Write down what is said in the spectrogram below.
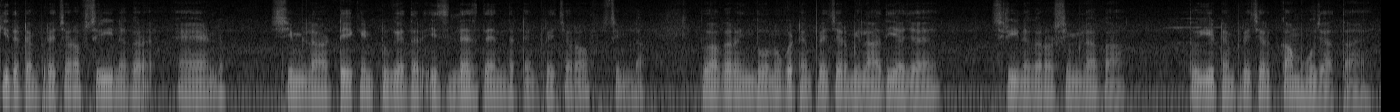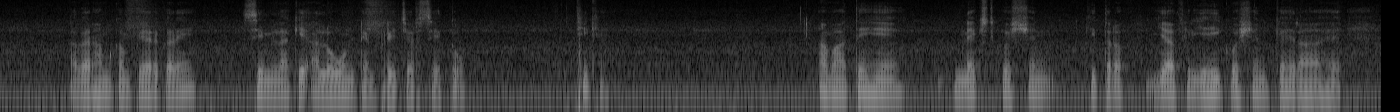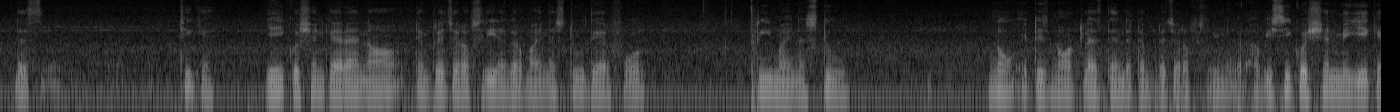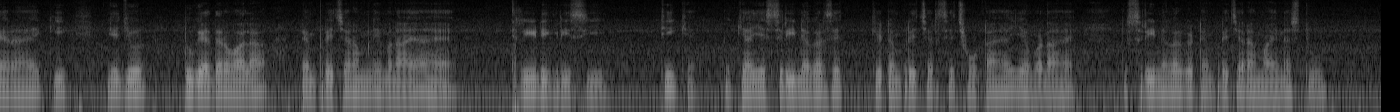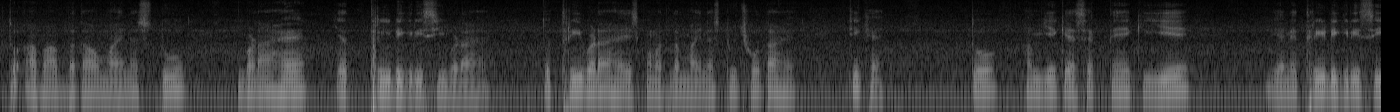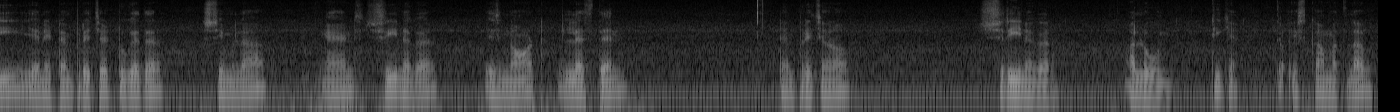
कि the temperature of Srinagar and Shimla taken together is less than the temperature of Shimla तो अगर इन दोनों का टेम्परेचर मिला दिया जाए श्रीनगर और शिमला का तो ये टेम्परेचर कम हो जाता है। अगर हम कंपेयर करें शिमला के अलोन टेम्परेचर से तो। ठीक है। अब आते हैं नेक्स्ट क्वेश्चन की तरफ़ या फिर यही क्वेश्चन कह रहा है, दस, ठीक है, यही क्वेश्चन कह रहा है now temperature of Srinagar minus two there four three minus two no it is not less than the temperature of Srinagar अब इसी क्वेश्चन में ये कह रहा है कि ये जो टुगेदर वाला टेम्परेचर हमने बनाया है थ्री डिग्री सी ठीक है तो क्या ये श्रीनगर से के टेम्परेचर से छोटा है या बड़ा है? तो श्रीनगर का टेम्परेचर है माइनस टू तो अब आप बताओ माइनस टू बड़ा है या थ्री डिग्री सी बड़ा है? तो थ्री बड़ा है, इसका मतलब माइनस टू छोटा है, ठीक है? तो हम ये कह सकते हैं कि ये यानी थ्री डिग्री सी यानी temperature together Shimla and Srinagar is not less than temperature of Srinagar alone ठीक है? तो इसका मतलब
